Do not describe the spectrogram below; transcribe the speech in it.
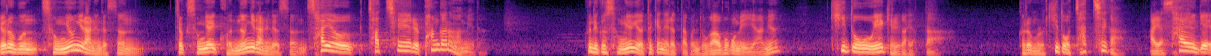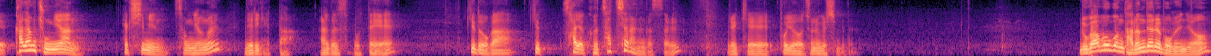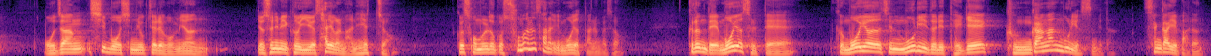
여러분 성령이라는 것은 즉 성령의 권능이라는 것은 사역 자체를 판가름합니다. 근데 그 성령이 어떻게 내렸다고 누가복음에 의하면 기도의 결과였다. 그러므로 기도 자체가 아예 사역의 가장 중요한 핵심인 성령을 내리겠다라는 것을 볼 때에 기도가 사역 그 자체라는 것을 이렇게 보여주는 것입니다. 누가복음 다른 데를 보면요. 5장 15, 16절에 보면 예수님이 그 이후에 사역을 많이 했죠. 그 소문 듣고 수많은 사람이 모였다는 거죠. 그런데 모였을 때 그 모여진 무리들이 되게 건강한 무리였습니다. 생각이 바른.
